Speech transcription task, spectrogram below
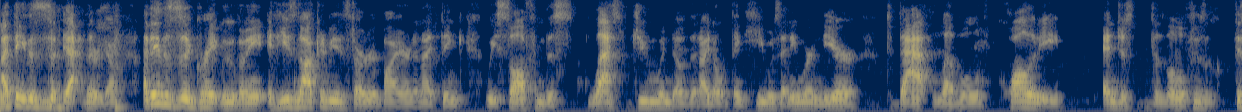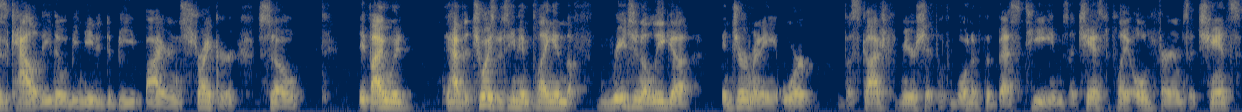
I think this is yeah, there we go. I think this is a great move. I mean, if he's not going to be the starter at Bayern, and I think we saw from this last June window that I don't think he was anywhere near to that level of quality and just the little phys- physicality that would be needed to be Bayern's striker. So, if I would have the choice between him playing in the Regional Liga in Germany or the Scottish Premiership with one of the best teams, a chance to play old firms, a chance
